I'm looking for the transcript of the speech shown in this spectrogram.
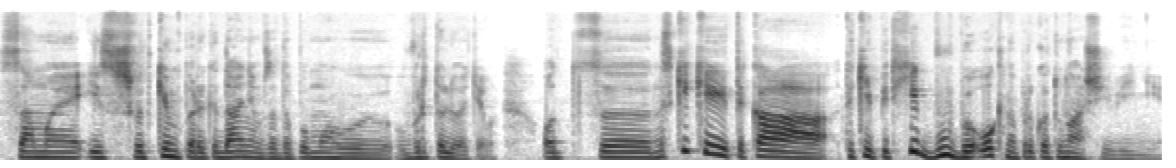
саме із швидким перекиданням за допомогою вертольотів. От е, наскільки така, такий підхід був би ок, наприклад, у нашій війні?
